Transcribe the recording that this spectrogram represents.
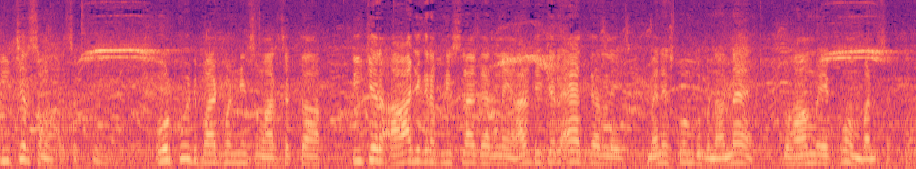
ٹیچر سنوار سکتے ہیں۔ اور کوئی ڈپارٹمنٹ نہیں سنوار سکتا۔ ٹیچر آج اگر اپنی اصلاح کر لیں، ہر ٹیچر عید کر لے، میں نے اس قوم کو بنانا ہے تو ہم ایک قوم بن سکتے ہیں۔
